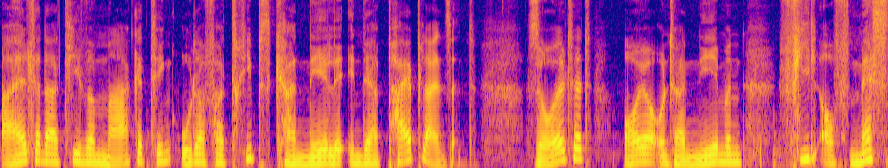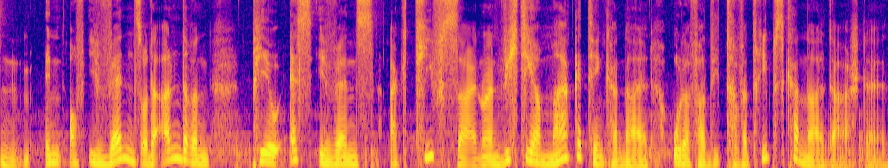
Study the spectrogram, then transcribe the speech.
alternative Marketing- oder Vertriebskanäle in der Pipeline sind. Solltet euer Unternehmen viel auf Messen, in, auf Events oder anderen POS-Events aktiv sein und ein wichtiger Marketingkanal oder Vertriebskanal darstellen,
